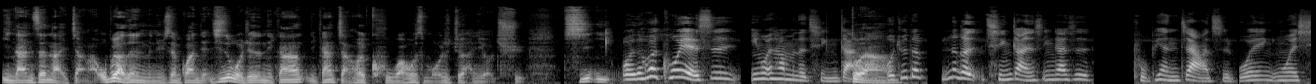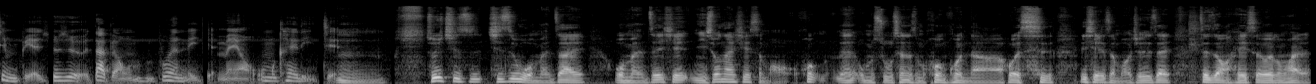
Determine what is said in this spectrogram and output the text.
以男生来讲啊，我不晓得你们女生观点。其实我觉得你刚刚你刚刚讲会哭啊或什么，我就觉得很有趣。其以我的会哭也是因为他们的情感。对啊，我觉得那个情感应该是。普遍价值不会因为性别就是代表我们不能理解，没有，我们可以理解。嗯，所以其实其实我们在我们这些你说那些什么混人，我们俗称的什么混混啊，或者是一些什么，就是在在这种黑社会帮派的，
